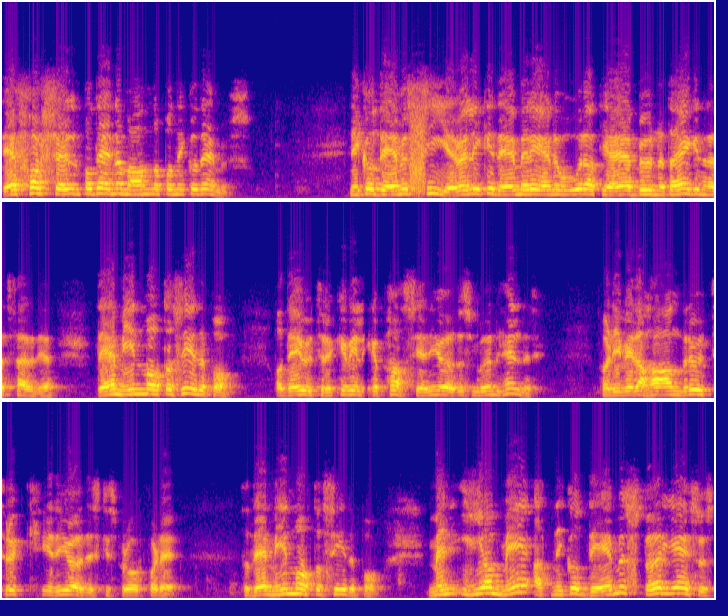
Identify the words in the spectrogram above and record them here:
Det er forskjellen på denne mannen og på Nikodemus. Nikodemus sier vel ikke det med rene ord at 'jeg er bundet av egenrettferdighet'. Det er min måte å si det på. Og det uttrykket ville ikke passe i en jødes munn heller. For de ville ha andre uttrykk i det jødiske språk for det. Så det er min måte å si det på. Men i og med at Nikodemus spør Jesus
